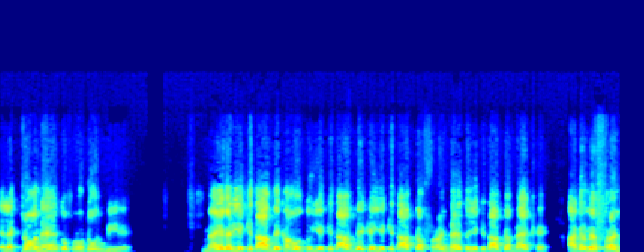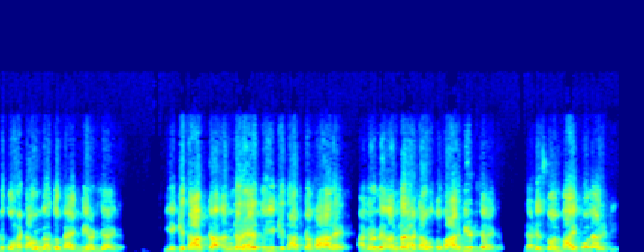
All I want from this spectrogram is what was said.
इलेक्ट्रॉन है तो प्रोटॉन भी है। मैं अगर ये किताब दिखाऊँ तो ये किताब देखें, ये किताब का फ्रंट है तो ये किताब का बैक है। अगर मैं फ्रंट को हटाऊँगा तो बैक भी हट जाएगा। ये किताब का अंदर है तो ये किताब का बाहर है। अगर मैं अंदर हटाऊं तो बाहर भी हट जाएगा। दैट इज़ कॉल्ड बाइपोलरिटी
